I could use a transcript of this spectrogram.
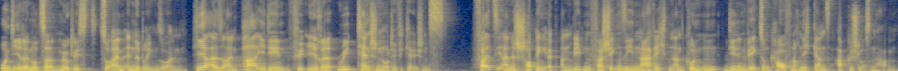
und die Ihre Nutzer möglichst zu einem Ende bringen sollen. Hier also ein paar Ideen für Ihre Retention Notifications. Falls Sie eine Shopping-App anbieten, verschicken Sie Nachrichten an Kunden, die den Weg zum Kauf noch nicht ganz abgeschlossen haben.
